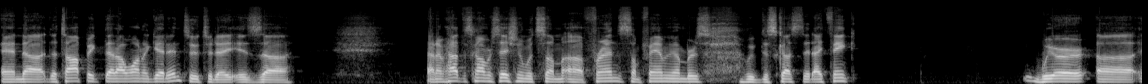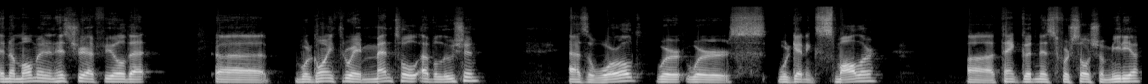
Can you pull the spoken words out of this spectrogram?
And uh, the topic that I want to get into today is, uh, and I've had this conversation with some friends, some family members. We've discussed it. I think we're in a moment in history. I feel that we're going through a mental evolution as a world. We're we're we're getting smaller. Uh, thank goodness for social media.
